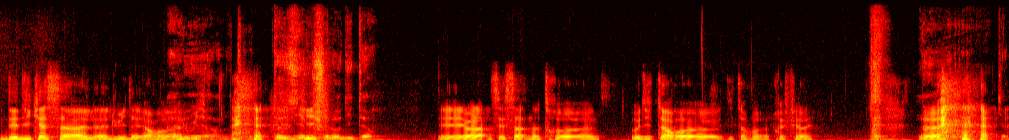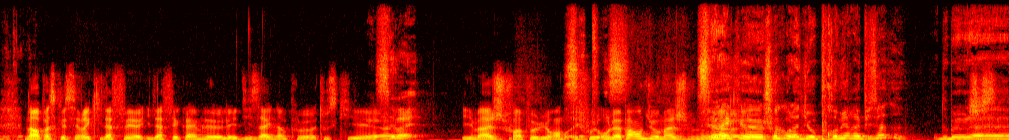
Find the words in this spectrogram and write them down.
Dédicace à, à lui d'ailleurs, euh, Ah, à lui, Louis. euh, Deuxième seul auditeur. Et voilà, c'est ça, notre euh, auditeur, auditeur préféré. Non. Non, parce que c'est vrai qu'il a fait, il a fait quand même le- les designs un peu, tout ce qui est C'est vrai. image, faut un peu lui rendre. Il faut, on lui a pas rendu hommage, mais. C'est vrai que je crois qu'on l'a dit au premier épisode de sais-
